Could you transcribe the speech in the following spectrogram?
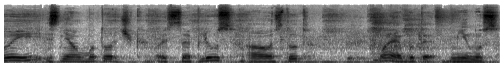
Ну і зняв моторчик. Ось це плюс, а ось тут має бути мінус.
